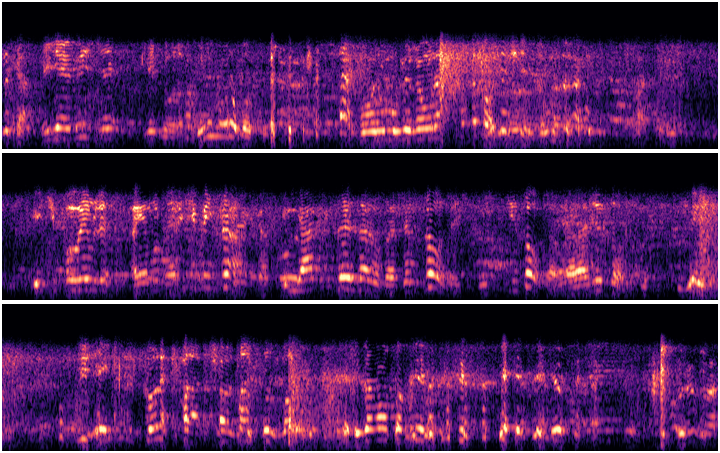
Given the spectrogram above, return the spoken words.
czekaj, Widziałeś, że nie było. nie ma roboty. Tak, bo oni mówią, że u nas to I ci powiem, że a ja mam 45 lat. I jak chcę zarobić, chcę zdążyć. I nie zdążam, na razie zdążę. Dzisiaj kolega chciał nam to znowu i zamontował Kurwa.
